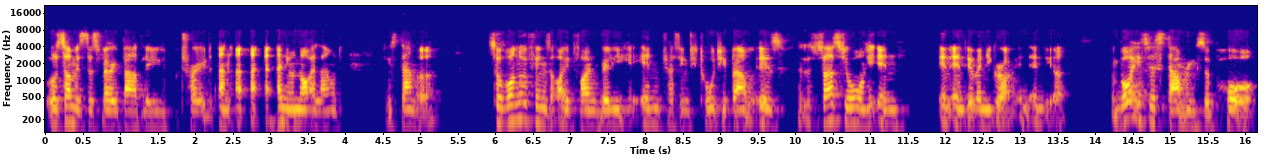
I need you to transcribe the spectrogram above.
or some is just very badly portrayed and and mm-hmm. you're not allowed to stammer. So one of the things i'd find really interesting to talk to you about is so as you're in in india when you grow up in india what is the stammering support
